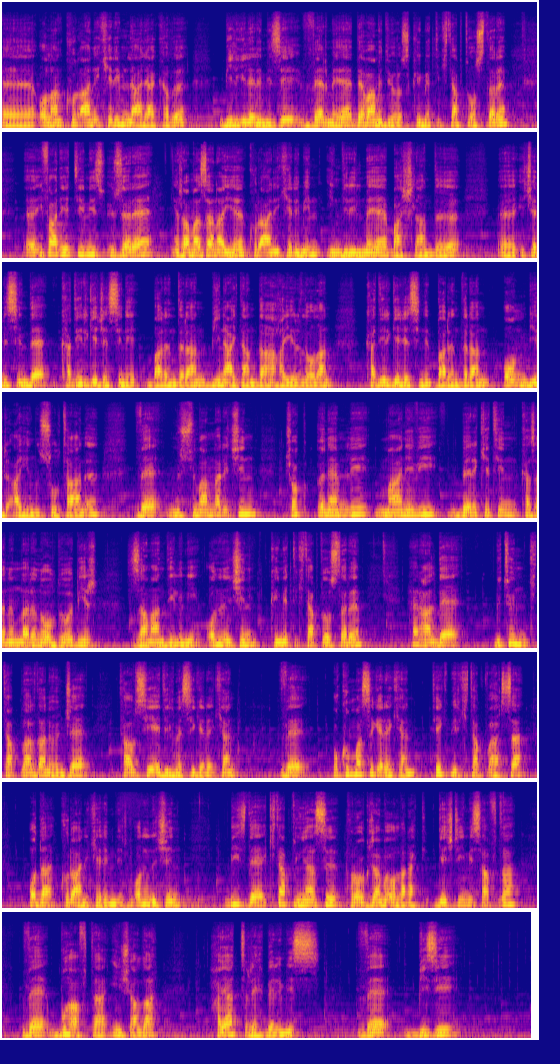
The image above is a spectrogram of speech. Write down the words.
e, olan Kur'an-ı Kerim'le alakalı bilgilerimizi vermeye devam ediyoruz kıymetli kitap dostları. E, ifade ettiğimiz üzere Ramazan ayı Kur'an-ı Kerim'in indirilmeye başlandığı e, içerisinde Kadir Gecesi'ni barındıran, bin aydan daha hayırlı olan Kadir Gecesi'ni barındıran 11 ayın sultanı ve Müslümanlar için çok önemli manevi bereketin, kazanımların olduğu bir zaman dilimi. Onun için kıymetli kitap dostları herhalde bütün kitaplardan önce tavsiye edilmesi gereken ve okunması gereken tek bir kitap varsa o da Kur'an-ı Kerim'dir. Onun için biz de Kitap Dünyası programı olarak geçtiğimiz hafta ve bu hafta inşallah hayat rehberimiz ve bizi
